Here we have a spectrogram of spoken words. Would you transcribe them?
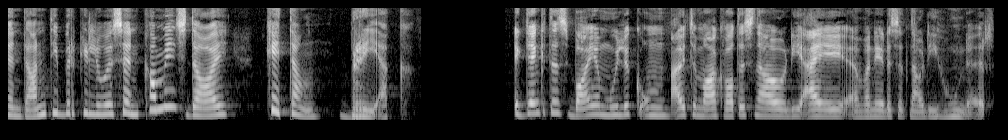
en dan tuberkulose en kan mens daai ketting breek? Ik denk het is baie moeilijk om uit te maken wat is nou die ei en wanneer is het nou die hoender.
